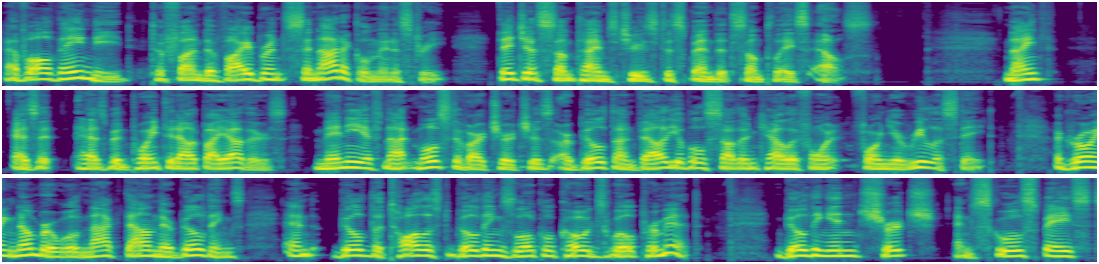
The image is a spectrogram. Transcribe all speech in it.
have all they need to fund a vibrant synodical ministry. They just sometimes choose to spend it someplace else. Ninth, as it has been pointed out by others, many, if not most, of our churches are built on valuable Southern California real estate. A growing number will knock down their buildings and build the tallest buildings local codes will permit building in church and school space,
